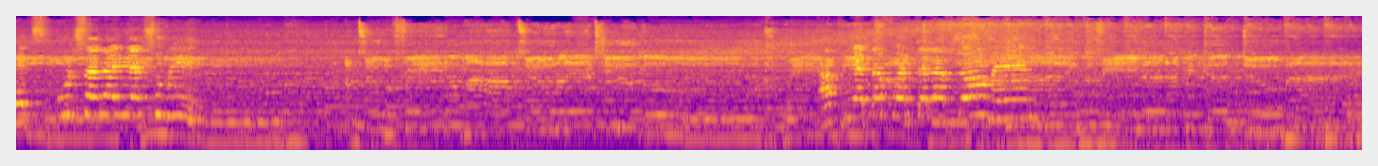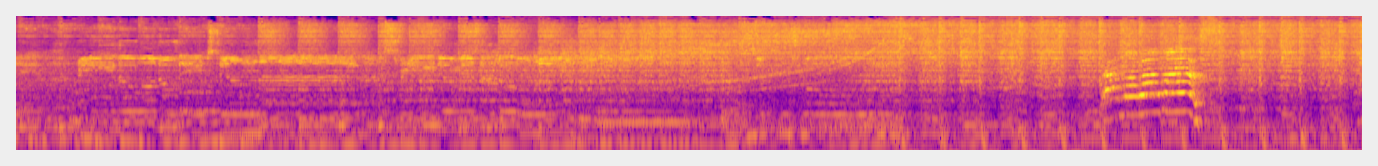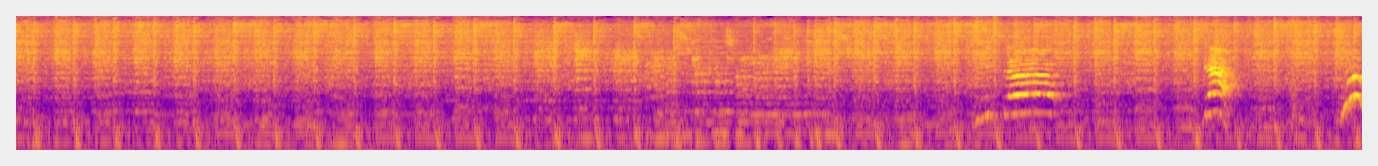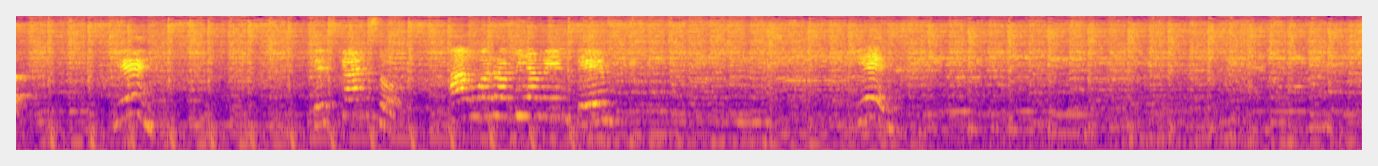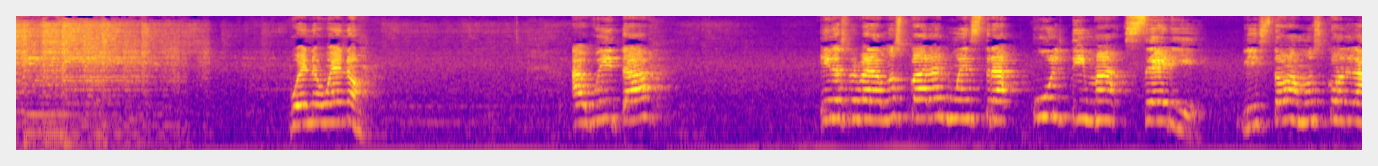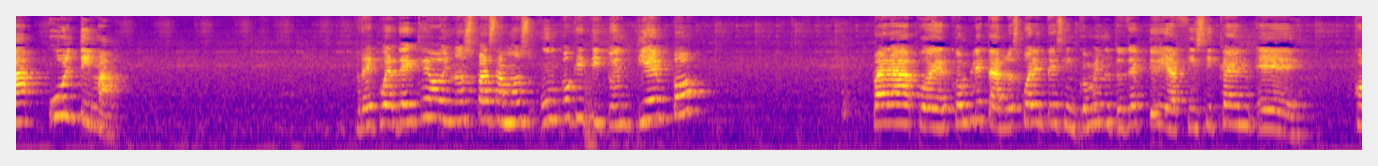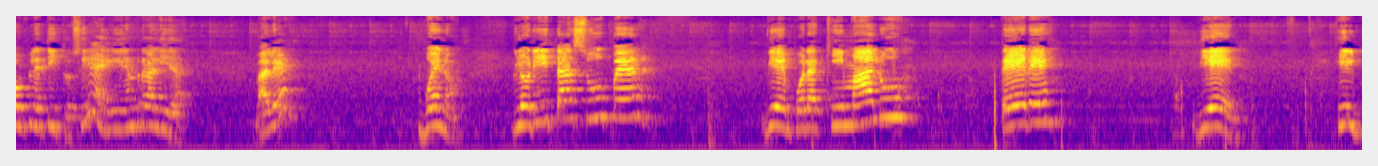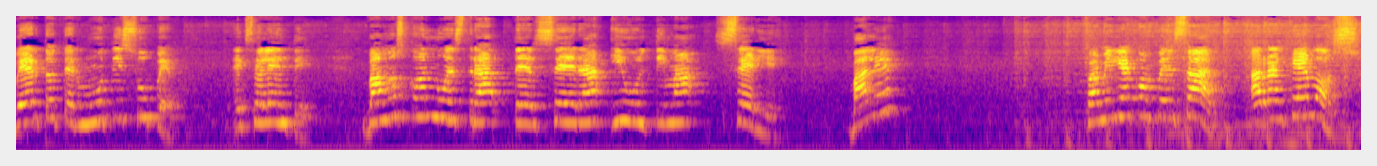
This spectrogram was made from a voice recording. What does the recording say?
Expulsa el aire al subir. Aprieta fuerte el abdomen. Bueno, bueno. Agüita. Y nos preparamos para nuestra última serie. ¿Listo? Vamos con la última. Recuerden que hoy nos pasamos un poquitito en tiempo para poder completar los 45 minutos de actividad física en, eh, completitos, ¿sí? Ahí en realidad. ¿Vale? Súper. Bien, por aquí Malu, Tere. Bien. Gilberto Termuti, súper. Excelente. Vamos con nuestra tercera y última serie. ¿Vale? Familia compensar. Arranquemos.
